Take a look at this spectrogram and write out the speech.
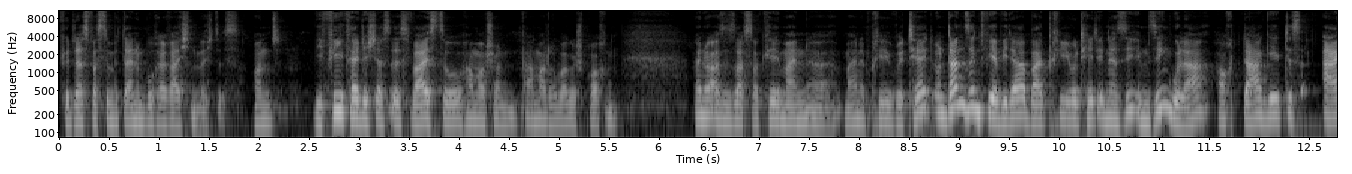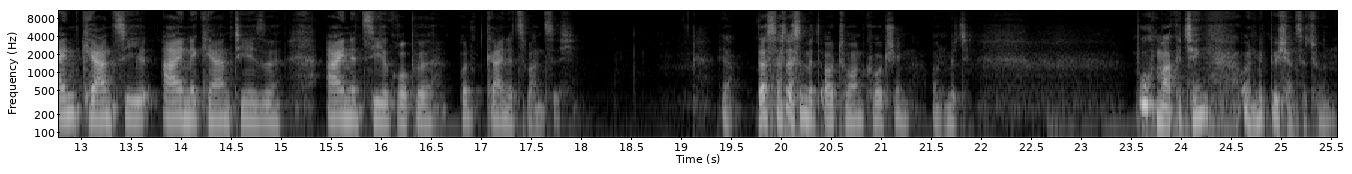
für das, was du mit deinem Buch erreichen möchtest. Und wie vielfältig das ist, weißt du, haben wir schon ein paar Mal drüber gesprochen. Wenn du also sagst, okay, meine, meine Priorität, und dann sind wir wieder bei Priorität in der, im Singular. Auch da gilt es ein Kernziel, eine Kernthese, eine Zielgruppe und keine 20. Ja, das hat das mit Autorencoaching und mit Buchmarketing und mit Büchern zu tun.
